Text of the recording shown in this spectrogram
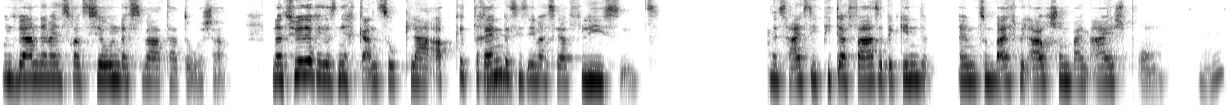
und während der Menstruation das Vata-Dosha. Natürlich ist es nicht ganz so klar abgetrennt, mhm. das ist immer sehr fließend. Das heißt, die Pitta-Phase beginnt ähm, zum Beispiel auch schon beim Eisprung. Mhm.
